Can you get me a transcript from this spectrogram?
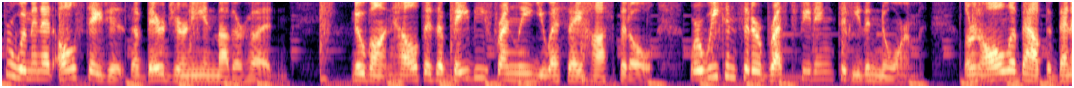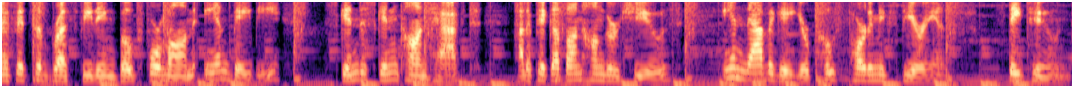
for women at all stages of their journey in motherhood. Novant Health is a baby friendly USA hospital where we consider breastfeeding to be the norm. Learn all about the benefits of breastfeeding both for mom and baby, skin to skin contact, how to pick up on hunger cues, and navigate your postpartum experience. Stay tuned.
